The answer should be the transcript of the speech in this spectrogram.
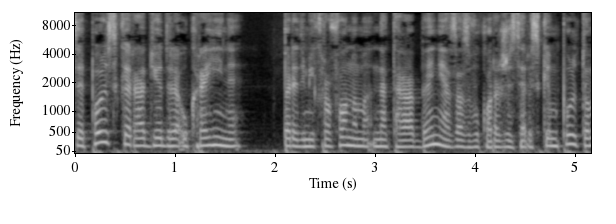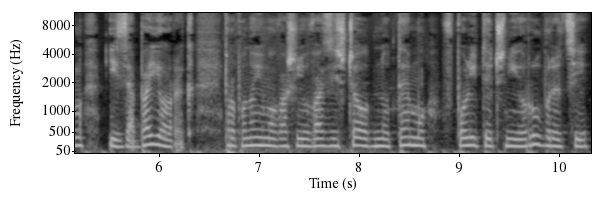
Це польське радіо для України. Перед мікрофоном Наталя Беня за звукорежисерським пультом Іза Байорик. Пропонуємо вашій увазі ще одну тему в політичній рубриці.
